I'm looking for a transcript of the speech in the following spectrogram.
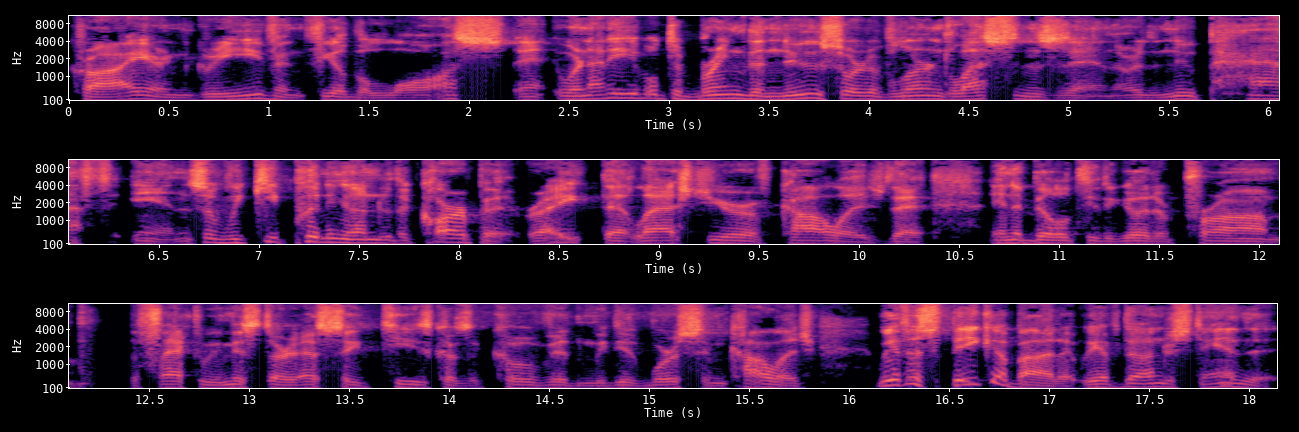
cry and grieve and feel the loss eh, we're not able to bring the new sort of learned lessons in or the new path in so we keep putting it under the carpet right that last year of college that inability to go to prom the fact that we missed our SATs because of COVID and we did worse in college, we have to speak about it. We have to understand it.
